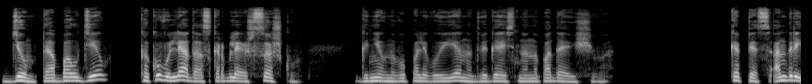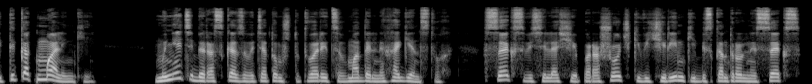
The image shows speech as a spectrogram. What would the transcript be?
«Дем, ты обалдел? Какого ляда оскорбляешь Сашку?» Гневно выпаливаю я, надвигаясь на нападающего. «Капец, Андрей, ты как маленький. Мне тебе рассказывать о том, что творится в модельных агентствах? Секс, веселящие порошочки, вечеринки, бесконтрольный секс.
